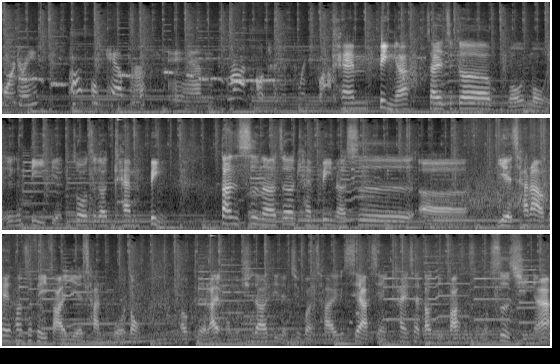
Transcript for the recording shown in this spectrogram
loitering, possible camper. camping 啊，在这个某某一个地点做这个 camping，但是呢，这个 camping 呢是呃野餐啊，OK，算是非法野餐活动。OK，来，我们去到地点去观察一下，先看一下到底发生什么事情啊。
